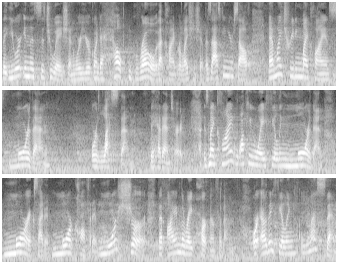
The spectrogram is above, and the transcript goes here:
that you are in this situation where you're going to help grow that client relationship is asking yourself, am I treating my clients more than or less than they had entered? Is my client walking away feeling more than, more excited, more confident, more sure that I am the right partner for them? Or are they feeling less than?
